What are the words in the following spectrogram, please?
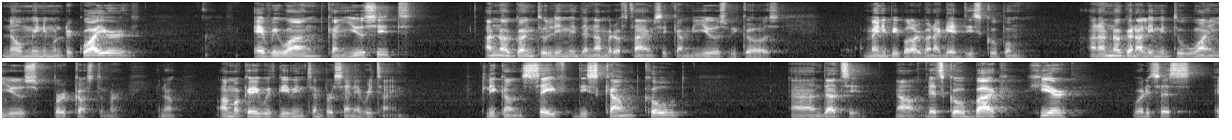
no minimum required. Everyone can use it. I'm not going to limit the number of times it can be used because many people are going to get this coupon. and I'm not gonna limit to one use per customer. You know, I'm okay with giving 10% every time. Click on save discount code and that's it. Now let's go back here where it says uh,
